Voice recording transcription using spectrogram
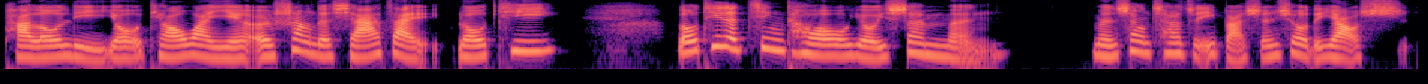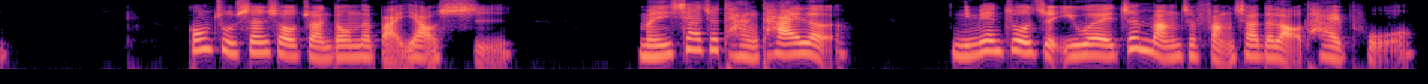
塔楼里有条蜿蜒而上的狭窄楼梯，楼梯的尽头有一扇门，门上插着一把生锈的钥匙。公主伸手转动那把钥匙，门一下就弹开了，里面坐着一位正忙着纺纱的老太婆。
